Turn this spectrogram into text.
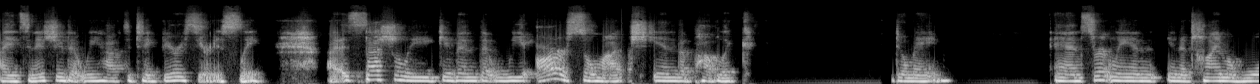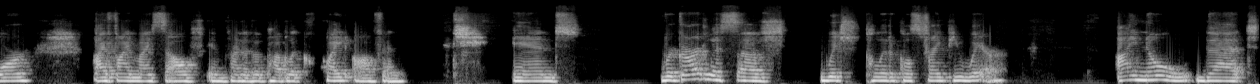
It's an issue that we have to take very seriously, especially given that we are so much in the public domain. And certainly in, in a time of war, I find myself in front of the public quite often. And regardless of which political stripe you wear. I know that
